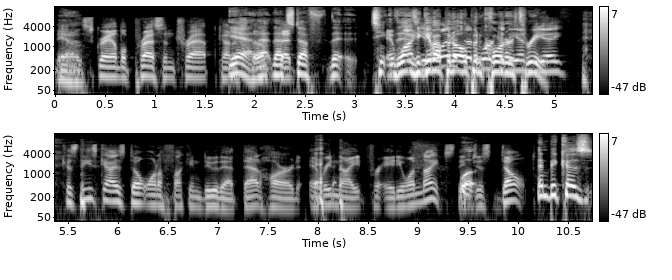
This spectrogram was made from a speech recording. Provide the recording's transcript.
you Yeah, know, scramble, press, and trap kind yeah, of stuff. that, that, stuff. That, te- And why, you give up an open corner three. Because these guys don't want to fucking do that that hard every night for 81 nights. They Well, just don't. And because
